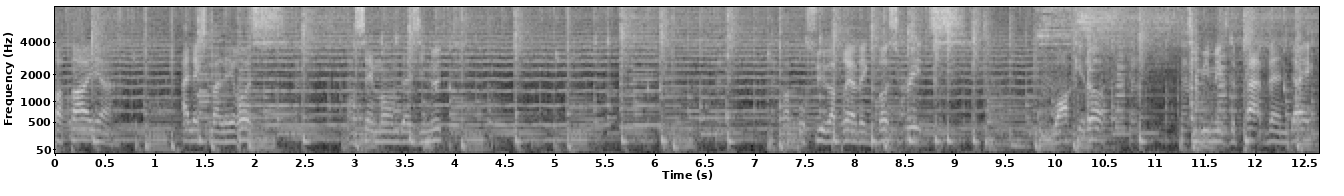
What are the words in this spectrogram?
Papaya, Alex Maleros, ancien membre d'Azimut. On va poursuivre après avec Bus Crates, Walk It Up, petit remix de Pat Van Dyke,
